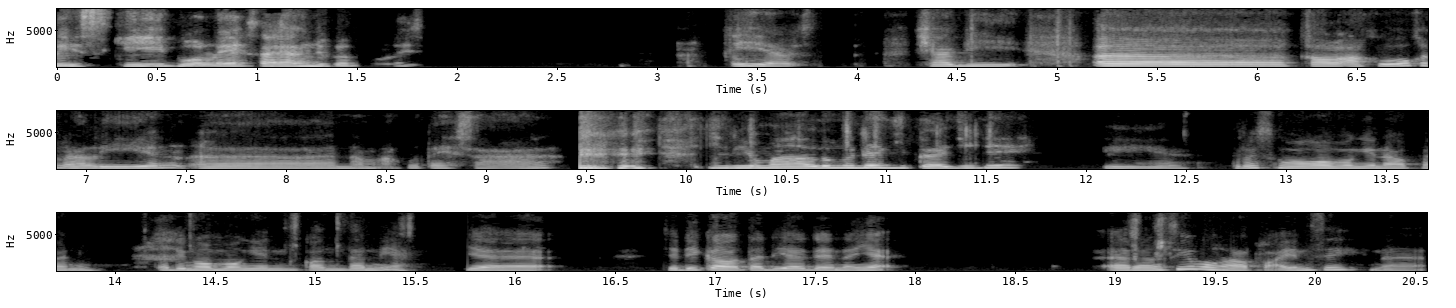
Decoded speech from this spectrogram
Rizky, boleh, sayang juga boleh. iya, Syabi. Eh, kalau aku kenalin, eh, nama aku Tessa. Jadi malu udah gitu aja deh. Iya. Terus mau ngomongin apa nih? Tadi ngomongin konten ya. Ya. Jadi kalau tadi ada yang nanya RLC mau ngapain sih? Nah,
